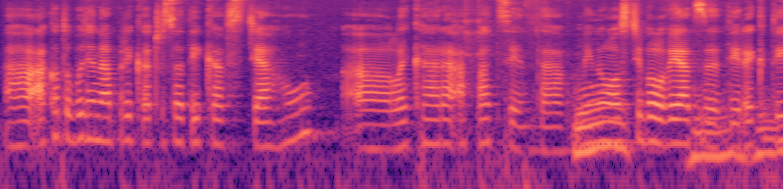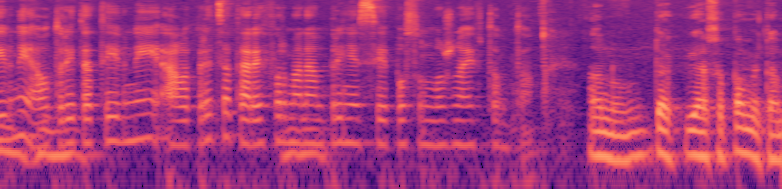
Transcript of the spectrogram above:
A ako to bude napríklad, čo sa týka vzťahu lekára a pacienta? V minulosti bol viac direktívny, autoritatívny, ale predsa tá reforma nám prinesie posun možno aj v tomto. Áno, tak ja sa pamätám,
